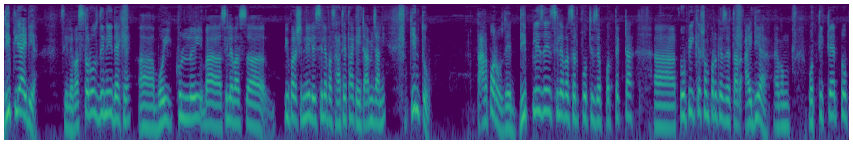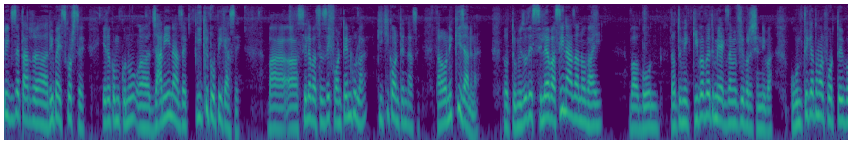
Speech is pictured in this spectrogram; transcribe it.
ডিপলি আইডিয়া সিলেবাস তো রোজ দিনই দেখে বই খুললেই বা সিলেবাস প্রিপারেশন নিলেই সিলেবাস হাতে থাকে, এটা আমি জানি। কিন্তু তারপরও যে ডিপলি যে সিলেবাসের প্রতি যে প্রত্যেকটা টপিকের সম্পর্কে যে তার আইডিয়া এবং প্রত্যেকটা টপিক যে তার রিভাইজ করছে, এরকম কোনো জানি না যে কী কী টপিক আছে বা সিলেবাসের যে কন্টেন্টগুলো কী কী কন্টেন্ট আছে, তারা অনেকেই জানে না। তো তুমি যদি সিলেবাসই না জানো ভাই বা বোন, তা তুমি কীভাবে তুমি এক্সামের প্রিপারেশন নিবা? কোন থেকে তোমার পড়তে হইব?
